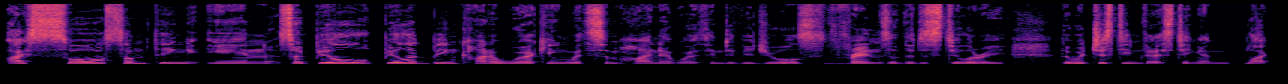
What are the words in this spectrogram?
I saw something in so Bill Bill had been kind of working with some high net worth individuals, friends of the distillery, that were just investing and like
